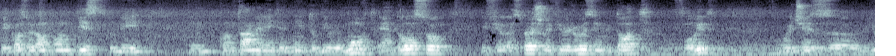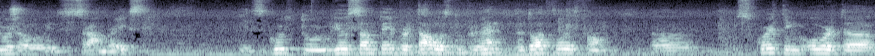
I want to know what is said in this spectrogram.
because we don't want discs to be contaminated need to be removed. And also if you especially if you're using DOT fluid which is uh, usual with SRAM brakes it's good to use some paper towels to prevent the DOT fluid from uh, squirting over the,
